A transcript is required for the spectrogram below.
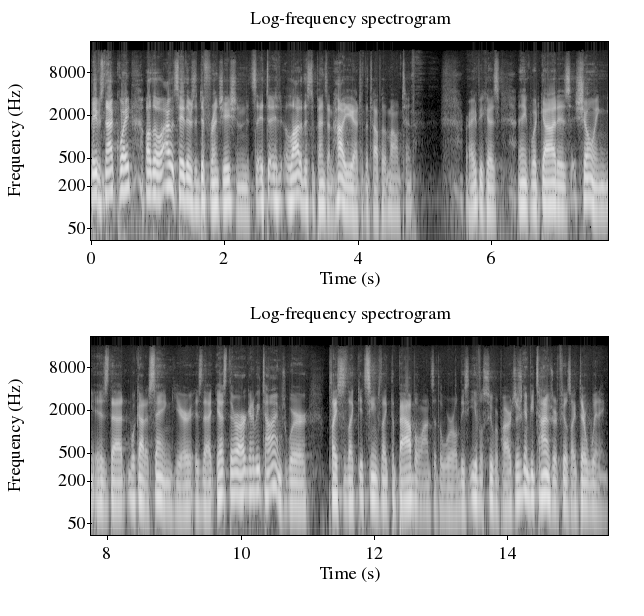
Maybe it's not quite, although I would say there's a differentiation. It's, it, it, a lot of this depends on how you got to the top of the mountain, right? Because I think what God is showing is that, what God is saying here is that, yes, there are going to be times where places like, it seems like the Babylons of the world, these evil superpowers, there's going to be times where it feels like they're winning.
